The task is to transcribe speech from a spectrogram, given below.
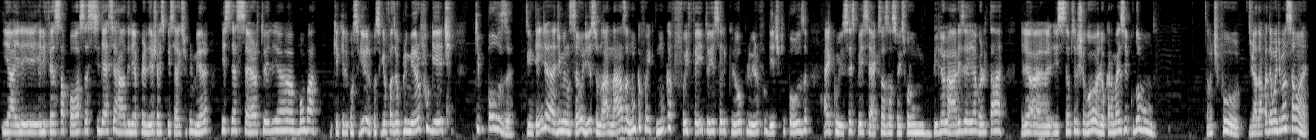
E aí ele, ele fez essa aposta, se desse errado ele ia perder já a SpaceX de primeira, e se desse certo ele ia bombar. O que que ele conseguiu? Ele conseguiu fazer o primeiro foguete que pousa. Tu entende a dimensão disso? A NASA nunca foi, nunca foi feito isso, ele criou o primeiro foguete que pousa. Aí com isso a SpaceX, as ações foram bilionárias e aí agora ele tá... Ele, ah, esses tempos ele chegou, ele é o cara mais rico do mundo. Então, tipo, já dá pra dar uma dimensão, né?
